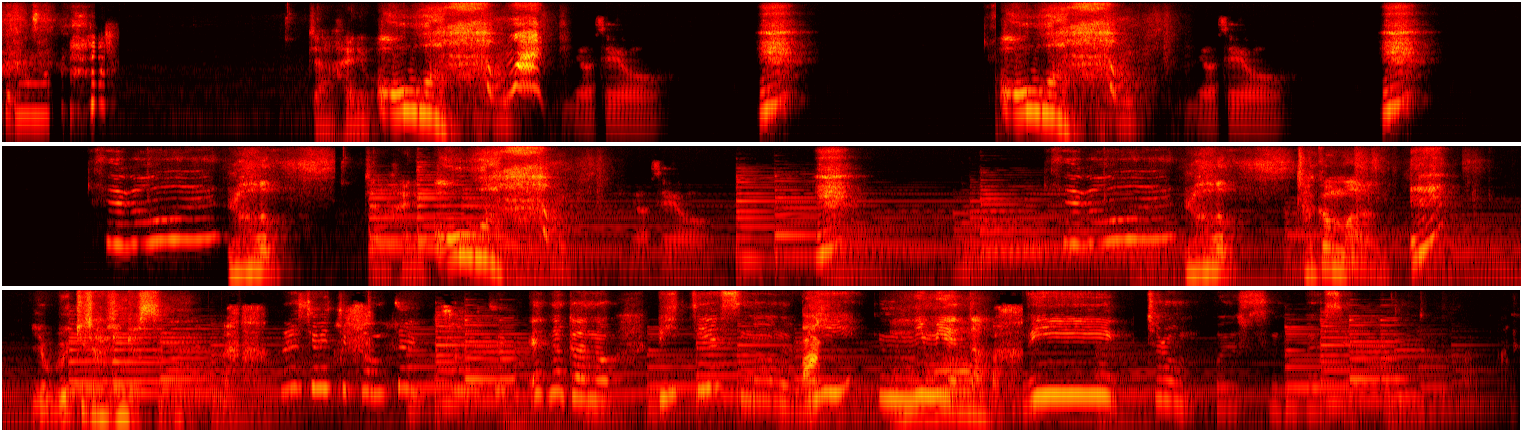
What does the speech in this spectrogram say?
자, 하이님. 오와. 안녕하세요. 에? 오와. 안녕하세요. 에? 즐거워. 럿. 자, 하이님. 오와. 안녕하세요. 에? 즐거워. 럿. 잠깐만. 에? 야 왜 이렇게 잘생겼어? 私めっちゃ깜짝えなんかあの BTS のあの B に見えた B처럼 보였음 보였어요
